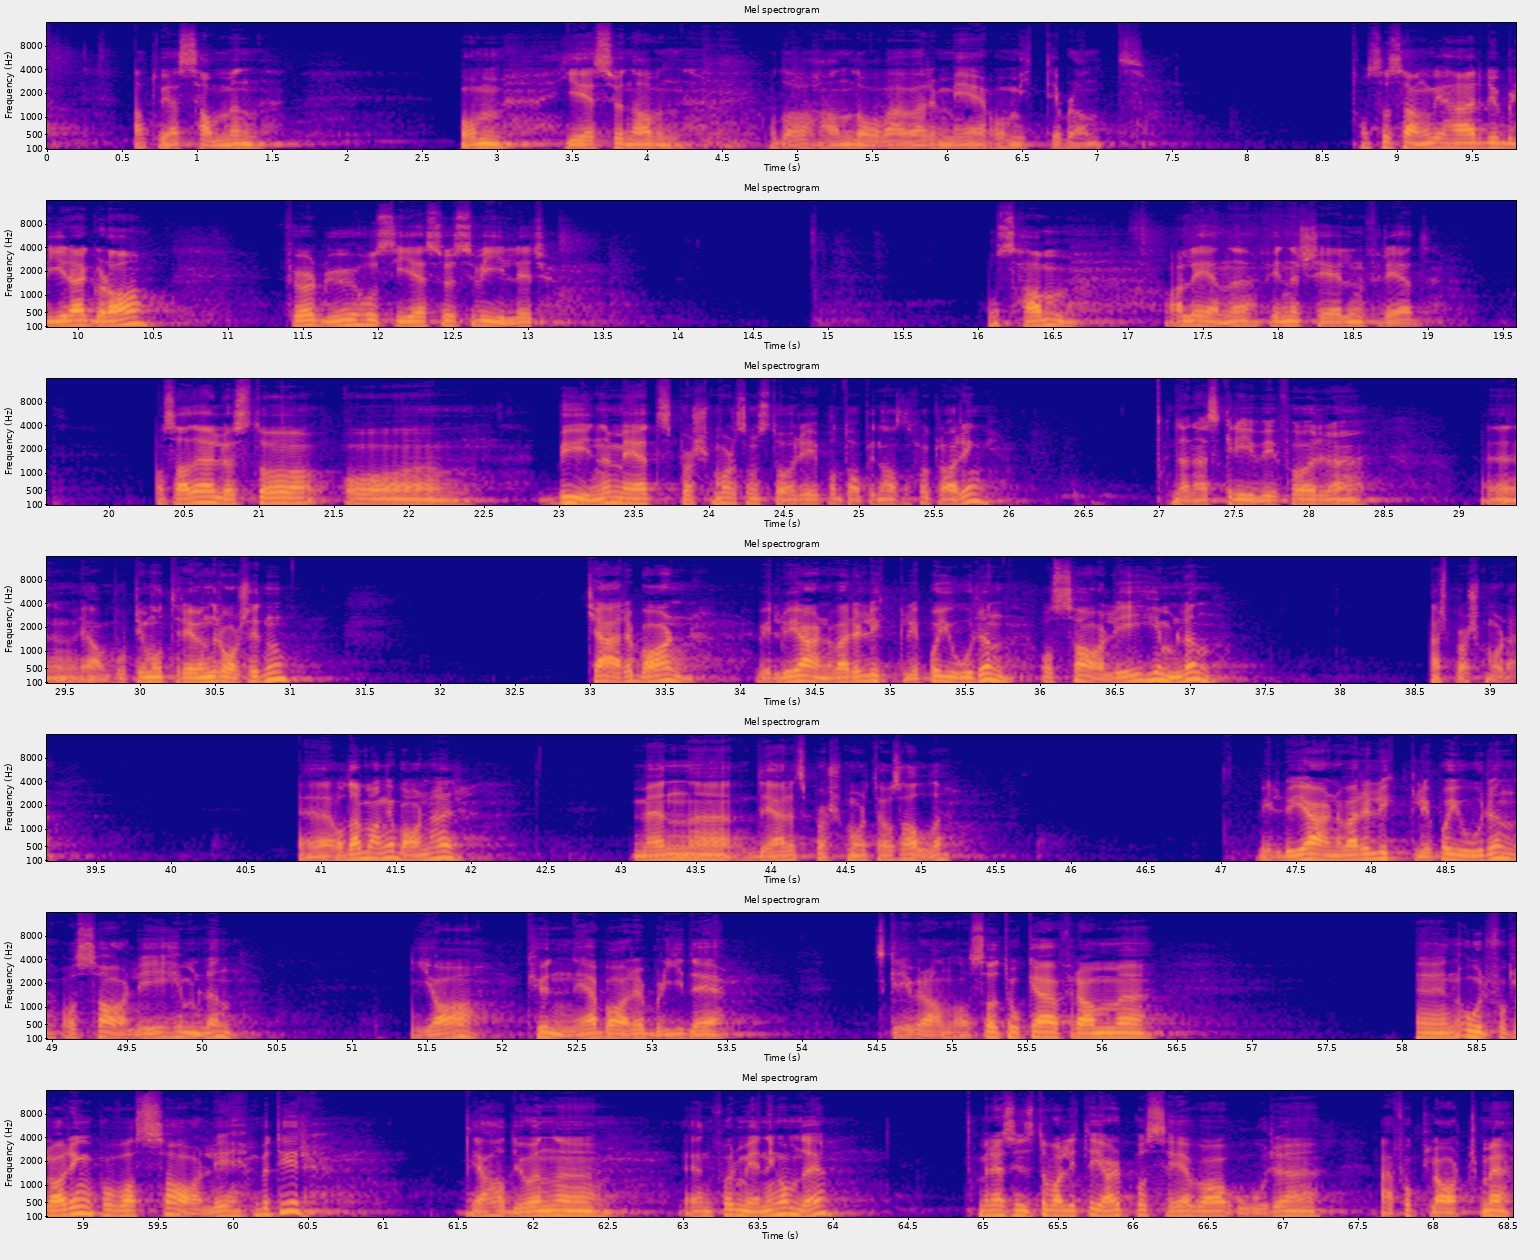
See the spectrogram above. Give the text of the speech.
at vi er sammen om Jesu navn. Og da han lova å være med og midt iblant. Og så sang vi her 'Du blir deg glad før du hos Jesus hviler'. Hos ham alene finner sjelen fred. Og så hadde jeg lyst til å, å begynne med et spørsmål som står i Pontopinasens forklaring. Den er skrevet for eh, ja, bortimot 300 år siden. Kjære barn, vil du gjerne være lykkelig på jorden og salig i himmelen? er spørsmålet. Eh, og det er mange barn her, men eh, det er et spørsmål til oss alle. Vil du gjerne være lykkelig på jorden og salig i himmelen? Ja, kunne jeg bare bli det, skriver han. Og så tok jeg fram eh, en ordforklaring på hva salig betyr. Jeg hadde jo en, eh, en formening om det, men jeg syns det var litt til hjelp å se hva ordet er forklart med.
